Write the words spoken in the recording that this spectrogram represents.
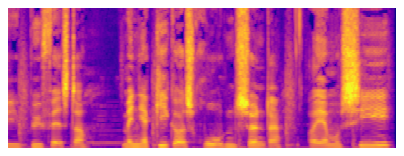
i byfester. Men jeg gik også ruten søndag, og jeg må sige,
